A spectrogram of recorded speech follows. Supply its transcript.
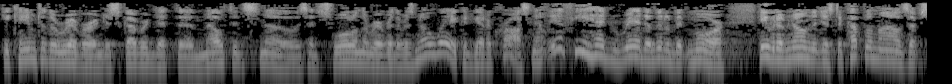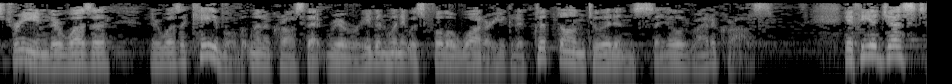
he came to the river and discovered that the melted snows had swollen the river. There was no way he could get across. Now, if he had read a little bit more, he would have known that just a couple of miles upstream there was a there was a cable that went across that river. Even when it was full of water, he could have clipped onto it and sailed right across. If he had just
